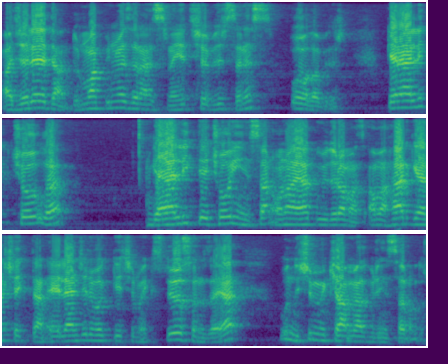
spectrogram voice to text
acele eden, durmak bilmez enerjisine yetişebilirseniz bu olabilir. Genellik çoğuyla Genellikle çoğu insan ona ayak uyduramaz ama her gerçekten eğlenceli vakit geçirmek istiyorsanız eğer bunun için mükemmel bir insan olur.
